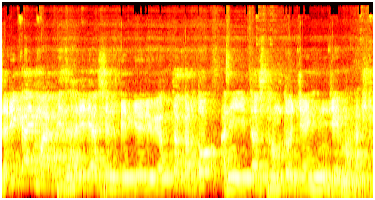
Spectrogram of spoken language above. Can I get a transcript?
जरी काही माफी झालेली असेल दिलगिरी व्यक्त करतो आणि इथंच थांबतो. जय हिंद जय महाराष्ट्र.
